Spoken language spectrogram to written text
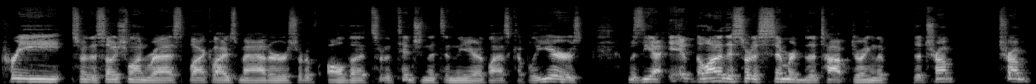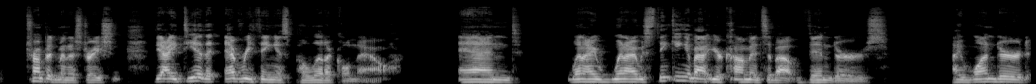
pre sort of the social unrest, Black Lives Matter, sort of all the sort of tension that's in the air the last couple of years, was the uh, a lot of this sort of simmered to the top during the the Trump Trump Trump administration. The idea that everything is political now, and when I when I was thinking about your comments about vendors, I wondered,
